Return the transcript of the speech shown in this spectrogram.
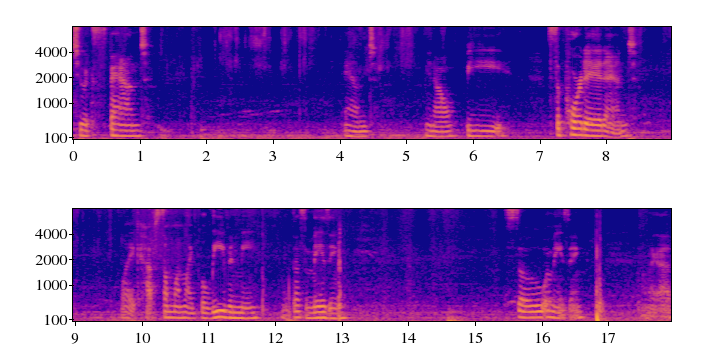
to expand, and, you know, be supported and like have someone like believe in me. Like, that's amazing. So amazing. Oh my god.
